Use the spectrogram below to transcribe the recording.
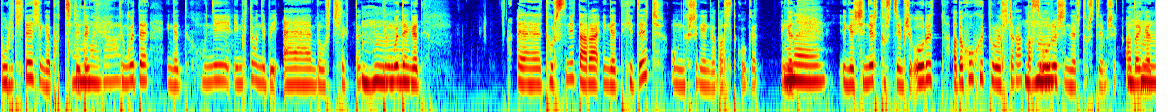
бүрэлдэхэл ингээд бүтчихэдэг. Тэнгүүдээ ингээд хүний эмэгтэй хүний бие амар өөрчлөгддөг. Тэнгүүдээ ингээд э төрсний дараа ингээд хизээч өмнөх шиг ингээд болтгоо гэд. Ингээд ингээд шинээр төрсэн юм шиг. Өөрөө одоо хүүхэд төрүүлж байгаа бас өөрөө шинээр төрсэн юм шиг. Одоо ингээд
